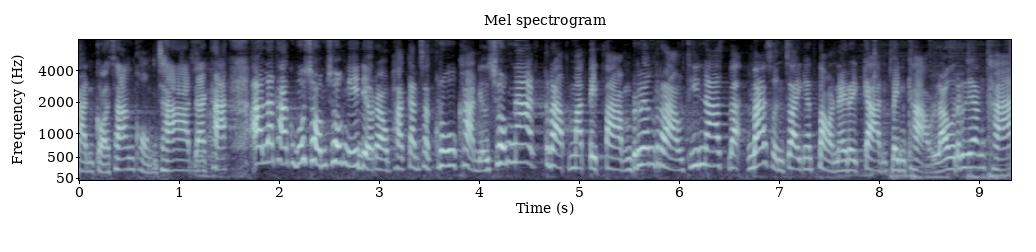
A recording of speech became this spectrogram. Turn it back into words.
การก่อสร้างของชาตินะคะเอาละค่ะคุณผู้ชมช่วงนี้เดี๋ยวเราพักกันสักครู่ค่ะ เดี๋ยวช่วงหน้ากลับมาติดตามเรื่องราวที่น่าน่าสนใจกันต่อในรายการเป็นข่าวเล่าเรื่องค่ะ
